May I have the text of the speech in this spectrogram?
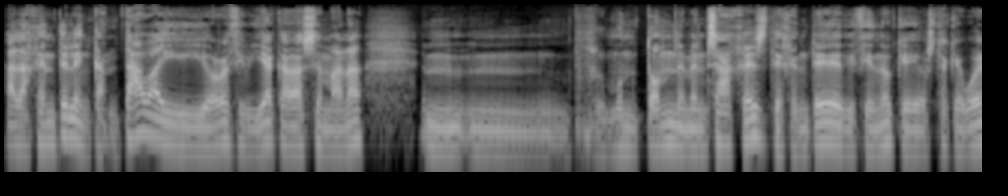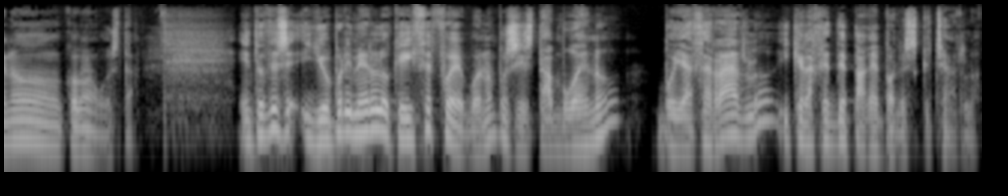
a la gente le encantaba y yo recibía cada semana mm, mm, pues un montón de mensajes de gente diciendo que, hostia, qué bueno, cómo me gusta. Entonces, yo primero lo que hice fue, bueno, pues si está bueno, voy a cerrarlo y que la gente pague por escucharlo.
